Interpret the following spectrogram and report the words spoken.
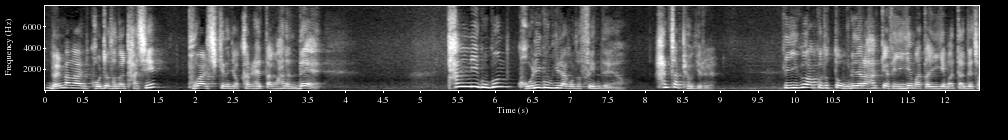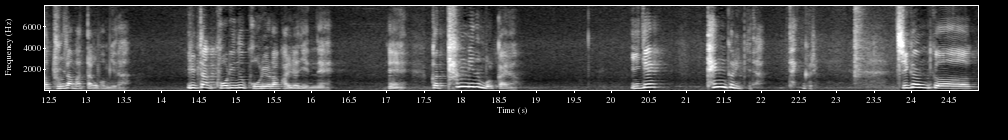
멸망한 고조선을 다시 부활시키는 역할을 했다고 하는데 탕리국은 고리국이라고도 쓰인대요. 한자 표기를. 이거 갖고도 또 우리나라 학계에서 이게 맞다 이게 맞다는데 전 둘 다 맞다고 봅니다. 일단 고리는 고려랑 관련이 있네. 예. 그건 탕리는 뭘까요? 이게 탱글입니다. 탱글이. 지금 그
